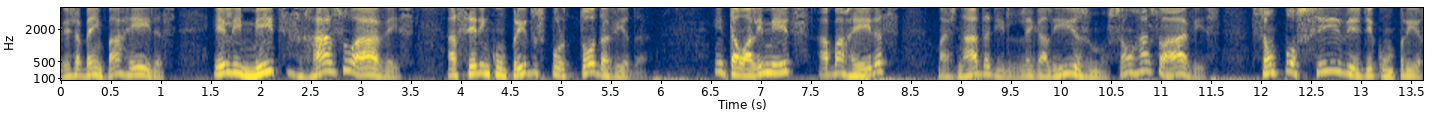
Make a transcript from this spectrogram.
veja bem, barreiras, e limites razoáveis a serem cumpridos por toda a vida. Então, há limites, há barreiras, mas nada de legalismo, são razoáveis, são possíveis de cumprir.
